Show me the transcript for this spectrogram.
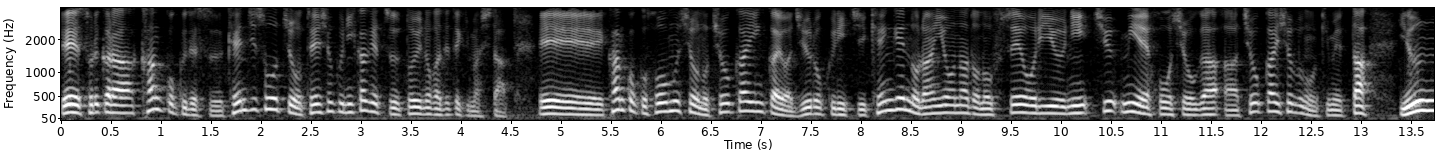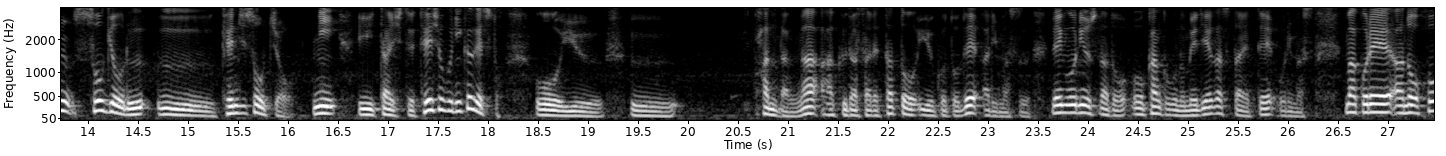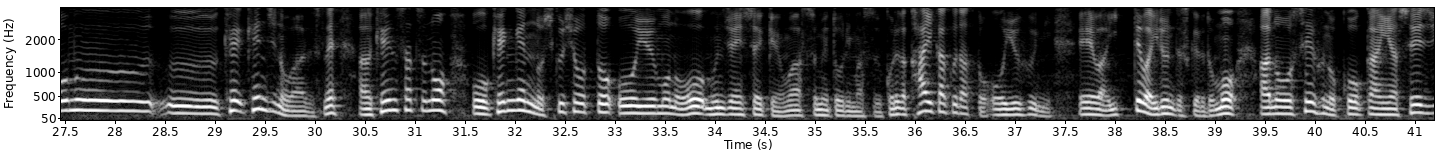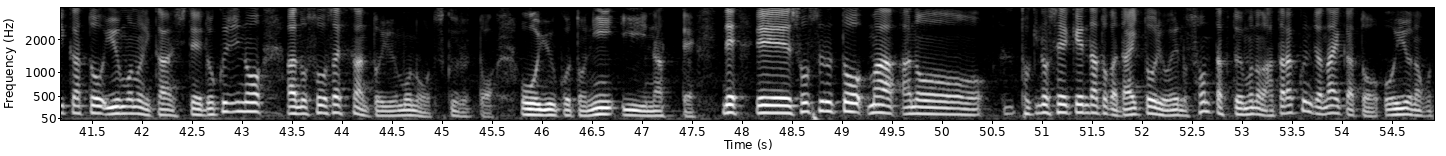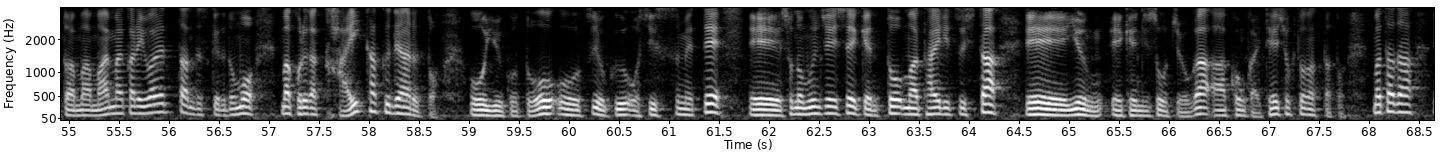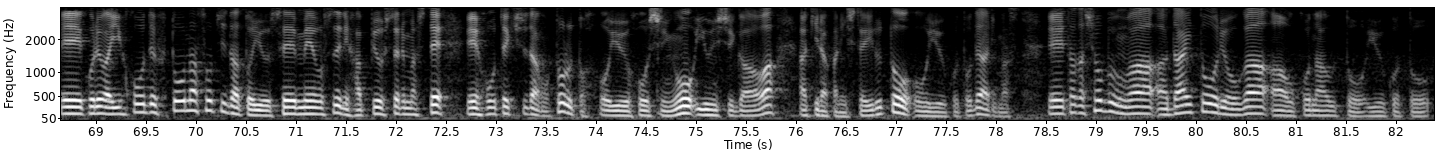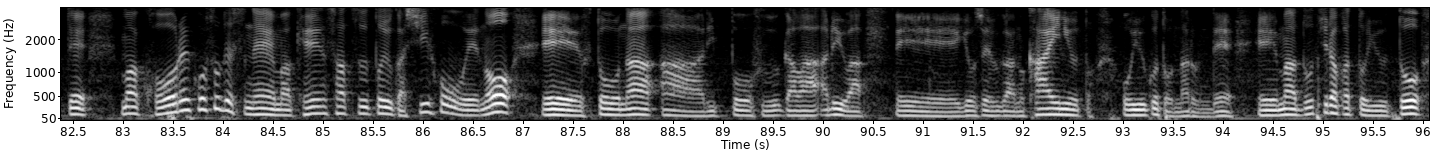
えー、それから韓国です。検事総長停職2ヶ月というのが出てきました、えー、韓国法務省の調査委員会は16日権限の乱用などの不正を理由にチュ・ミエ法相が懲戒処分を決めたユン・ソギョル検事総長に対して停職2ヶ月という判断が下されたということであります。連合ニュースなど韓国のメディアが伝えております、まあ、これあの法務検事のはですねあの検察の権限の縮小というものをムン・ジェイン政権は進めております。これが改革だというふうに、は言ってはいるんですけれどもあの政府の高官や政治家というものに関して独自のあの捜査機関というものを作るということになってで、えー、そうすると、まああの時の政権だとか大統領への忖度というものが働くんじゃないかというようなことは、まあ、前々から言われてたんですけれども、まあ、これが改革であるということを強く推し進めて、えー、そのムン・ジェイン政権と、まあ、対立した、えー、ユン検事総長が今回停職となったと、まあ、ただ、えー、これは違法で不当な措置だという声明をすでに発表しておりまして、えー、法的手段を取るという方針をユン氏側は明らかにしているということであります、えー、ただ処分は大統領がが行うということで、まあ、これこそですね、まあ、検察というか司法への、えー、不当なあ立法府側あるいは、えー、行政府側の介入ということになるんで、えーまあ、どちらかというと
